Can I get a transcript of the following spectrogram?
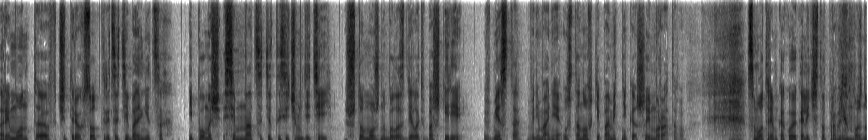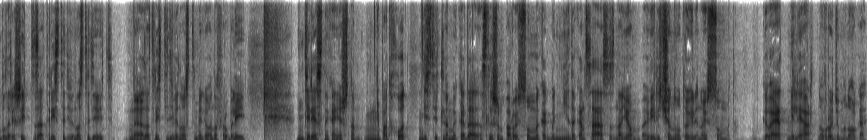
Ремонт э, в 430 больницах и помощь 17 тысячам детей. Что можно было сделать в Башкирии – вместо, внимание, установки памятника Шеймуратову. Смотрим, какое количество проблем можно было решить за 399, э, за 390 миллионов рублей. Интересный, конечно, подход. Действительно, мы когда слышим порой суммы, как бы не до конца осознаем величину той или иной суммы. Там, говорят миллиард, но вроде много.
